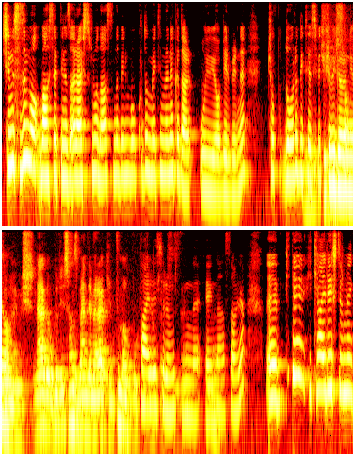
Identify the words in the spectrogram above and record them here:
Şimdi sizin bahsettiğiniz araştırma da aslında benim bu okuduğum metinle ne kadar uyuyor birbirine. Çok doğru bir tespit gibi görünüyor. Nerede okuduysanız ben de merak ettim. Alıp Paylaşırım sizinle. yayından sonra. Ee, bir de hikayeleştirme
